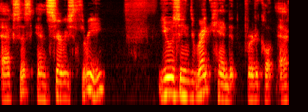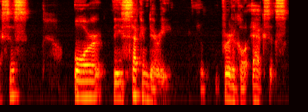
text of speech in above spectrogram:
axis, and Series 3 using the right-handed vertical axis or the secondary vertical axis.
